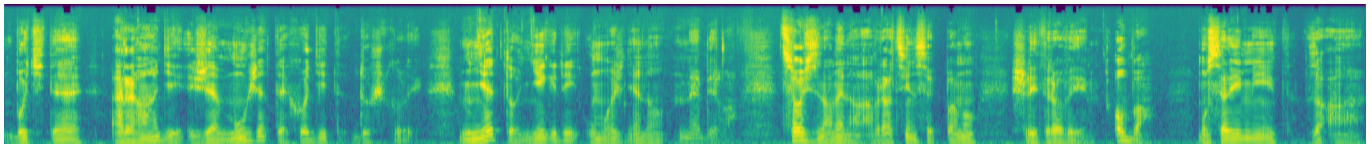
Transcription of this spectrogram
buďte rádi, že můžete chodit do školy. Mně to nikdy umožněno nebylo. Což znamená, a vracím se k panu Šlitrovi, oba museli mít za A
